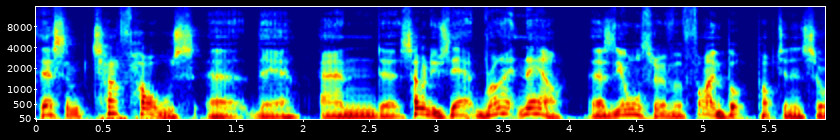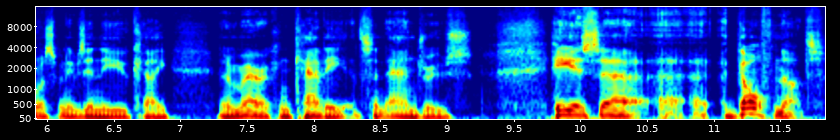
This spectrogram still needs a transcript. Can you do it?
there's some tough holes uh, there. And uh, someone who's there right now, as the author of a fine book, popped in and saw us when he was in the UK, an American caddy at St Andrews. He is uh, a, a golf nut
